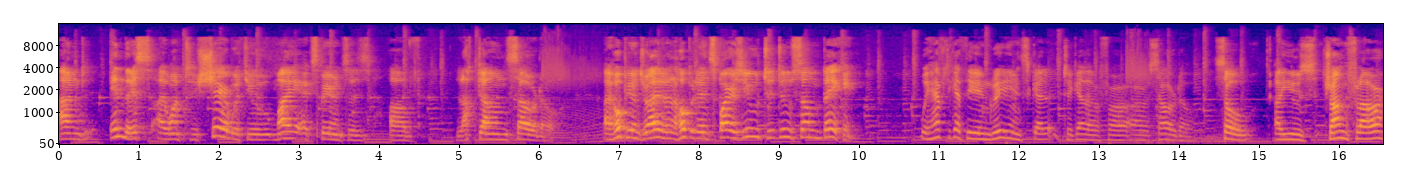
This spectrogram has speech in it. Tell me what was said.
And in this, I want to share with you my experiences of lockdown sourdough. I hope you enjoy it and I hope it inspires you to do some baking. We have to get the ingredients get together for our sourdough. So I use strong flour,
